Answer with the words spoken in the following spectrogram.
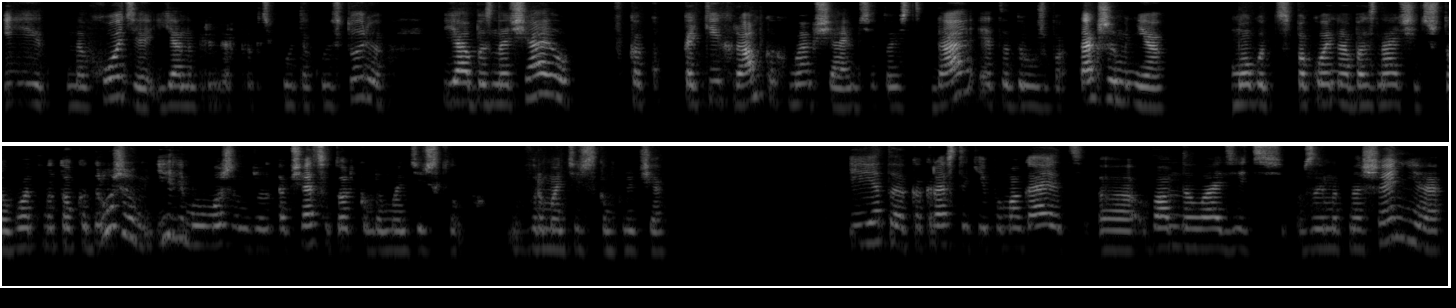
И на входе, я, например, практикую такую историю, я обозначаю, в как, каких рамках мы общаемся. То есть, да, это дружба. Также мне могут спокойно обозначить, что вот мы только дружим, или мы можем общаться только в романтическом, в романтическом ключе. И это как раз-таки помогает э, вам наладить взаимоотношения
